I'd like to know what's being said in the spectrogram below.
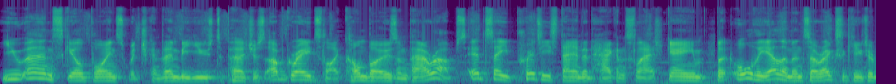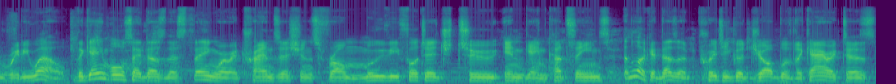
You earn skill points which can then be used to purchase upgrades like combos and power-ups. It's a pretty standard hack and slash game, but all the elements are executed really well. The game also does this thing where it transitions from movie footage to in-game cutscenes, and look, it does a pretty good job with the characters.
